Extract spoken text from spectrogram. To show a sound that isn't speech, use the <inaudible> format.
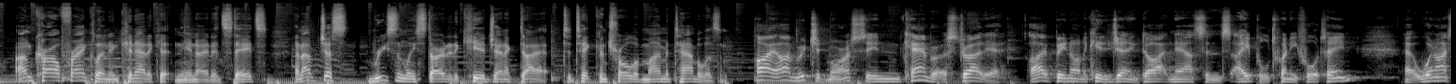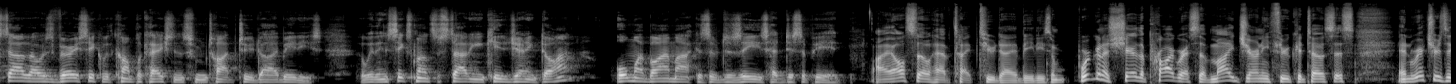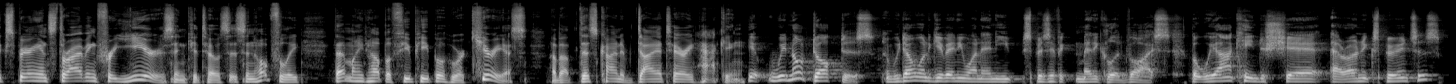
now. I'm Carl Franklin in Connecticut in the United States, and I've just recently started a ketogenic diet to take control of my metabolism. Hi, I'm Richard Morris in Canberra, Australia. I've been on a ketogenic diet now since April 2014. Uh, when I started, I was very sick with complications from type 2 diabetes. Within six months of starting a ketogenic diet, all my biomarkers of disease had disappeared. I also have type 2 diabetes, and we're going to share the progress of my journey through ketosis and Richard's experience thriving for years in ketosis, and hopefully that might help a few people who are curious about this kind of dietary hacking. Yeah, we're not doctors, and we don't want to give anyone any specific medical advice, but we are keen to share our own experiences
